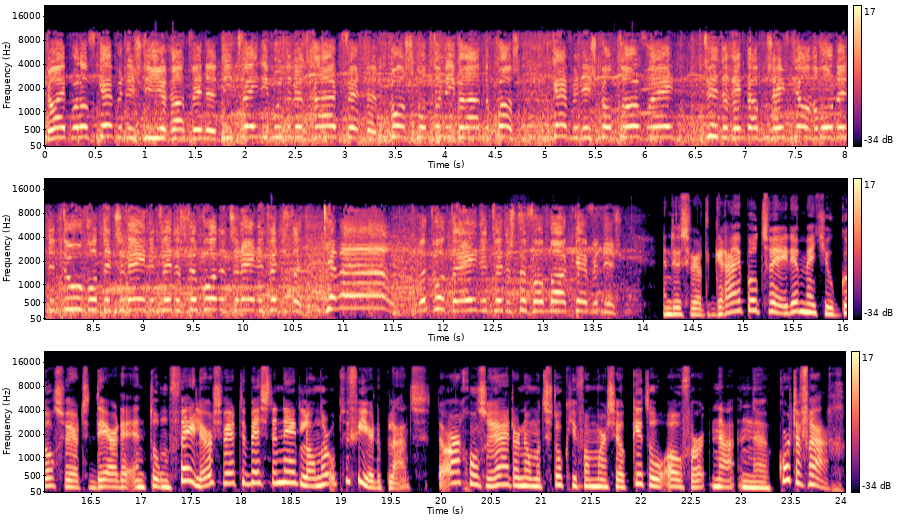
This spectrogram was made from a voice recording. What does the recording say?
Grijpel of Cavendish die hier gaat winnen. Die twee die moeten het gaan uitvechten. Bos komt er niet meer aan te pas. Cavendish komt er overheen. 20 etappes heeft hij al gewonnen in de Tour. Wordt dit zijn 21ste, wordt het zijn 21ste. Jawel! Het wordt de 21ste van Mark Cavendish. En dus werd Grijpel tweede, Matthew Goss werd derde... en Tom Velers werd de beste Nederlander op de vierde plaats. De Argos-rijder nam het stokje van Marcel Kittel over na een uh, korte vraag.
